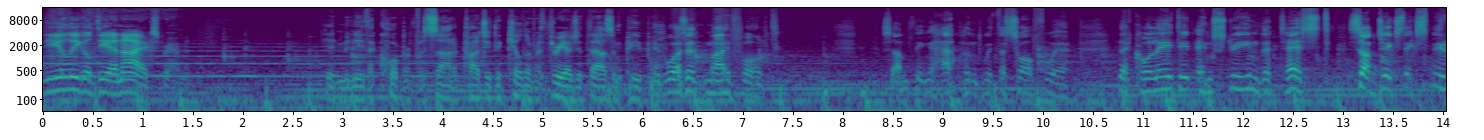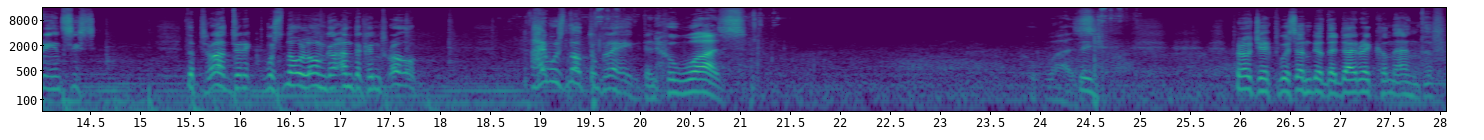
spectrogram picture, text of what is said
the illegal DNI experiment. Hidden beneath a corporate facade, a project that killed over 300,000 people. It wasn't my fault. Something happened with the software that collated and streamed the test subjects' experiences. The project was no longer under control. I was not to blame. Then who was? Who was? The project was under the direct command of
